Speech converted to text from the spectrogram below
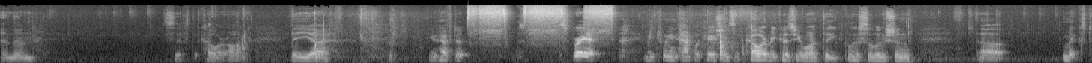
and then sift the color on. The uh, you have to spray it between applications of color because you want the glue solution uh, mixed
